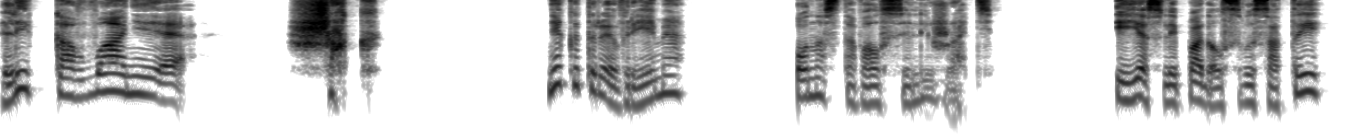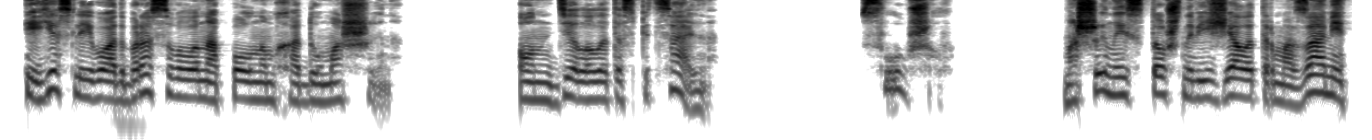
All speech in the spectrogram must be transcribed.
Ликование! Шаг! Некоторое время он оставался лежать. И если падал с высоты, и если его отбрасывала на полном ходу машина. Он делал это специально. Слушал. Машина истошно визжала тормозами,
